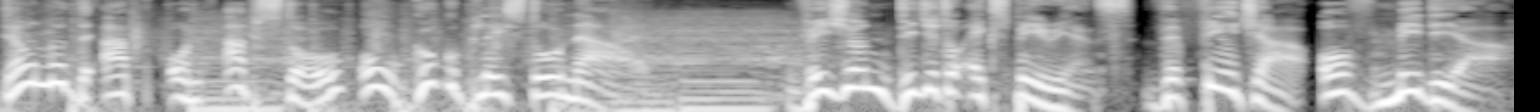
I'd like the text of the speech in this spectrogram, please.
Download the app on App Store or Google Play Store now. Vision Digital Experience, the future of media.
